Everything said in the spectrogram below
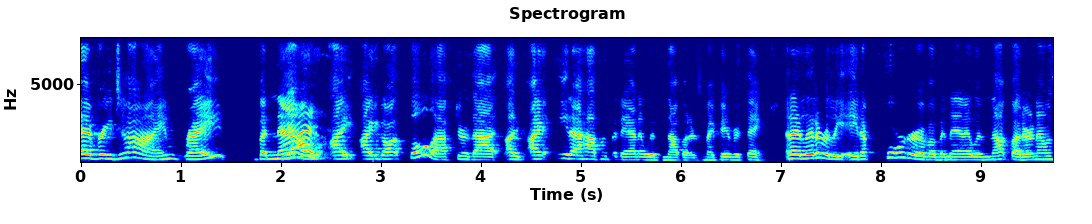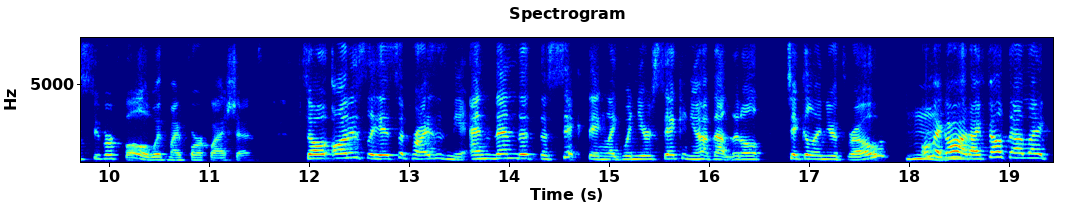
every time, right? But now yes. I I got full after that. I, I eat a half a banana with nut butter. It's my favorite thing. And I literally ate a quarter of a banana with nut butter and I was super full with my four questions. So honestly, it surprises me. And then the the sick thing, like when you're sick and you have that little tickle in your throat. Mm-hmm. Oh my mm-hmm. God, I felt that like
